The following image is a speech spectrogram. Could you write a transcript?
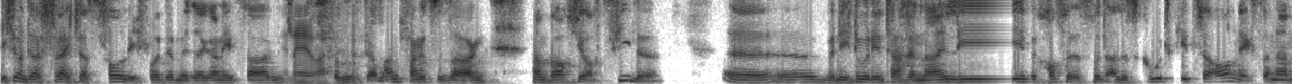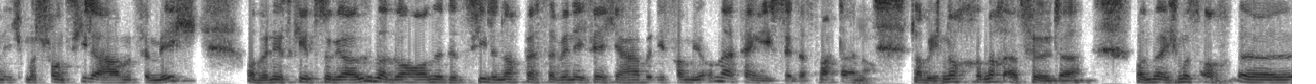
ich unterstreiche das voll, ich wollte mir ja gar nicht sagen, ich nee, habe versucht am Anfang zu sagen, man braucht ja auch Ziele. Äh, wenn ich nur den Tag hineinlebe, hoffe, es wird alles gut, geht es ja auch nicht, sondern ich muss schon Ziele haben für mich. Und wenn es geht, sogar übergeordnete Ziele, noch besser, wenn ich welche habe, die von mir unabhängig sind. Das macht einen, genau. glaube ich, noch, noch erfüllter. Und ich muss auch, äh,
